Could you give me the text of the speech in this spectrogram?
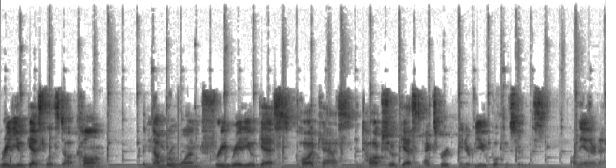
RadioGuestList.com, the number one free radio guest podcast and talk show guest expert interview booking service on the internet.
